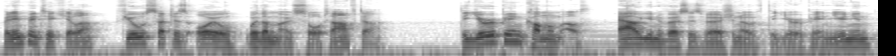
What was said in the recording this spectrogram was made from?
but in particular, fuels such as oil were the most sought after. The European Commonwealth, our universe's version of the European Union,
